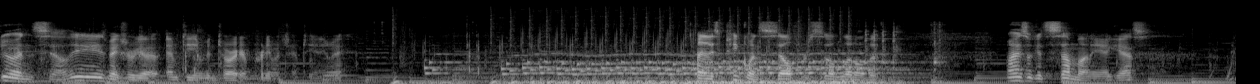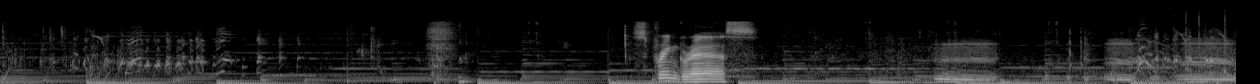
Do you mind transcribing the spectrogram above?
Go ahead and sell these. Make sure we got empty inventory, or pretty much empty anyway. And these pink ones sell for so little, but might as well get some money, I guess. Spring grass. Hmm. Hmm. Hmm.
